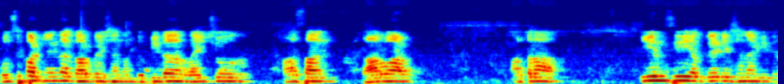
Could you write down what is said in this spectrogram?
ಮುನ್ಸಿಪಾಲ್ಟಿಯಿಂದ ಕಾರ್ಪೊರೇಷನ್ ನಮ್ಮದು ಬೀದರ್, ರಾಯಚೂರು, ಹಾಸನ್, ಧಾರವಾಡ, ಆ ಥರ ಟಿ ಎಂ ಸಿ ಅಪ್ಗ್ರೇಡೇಷನ್ ಆಗಿದೆ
